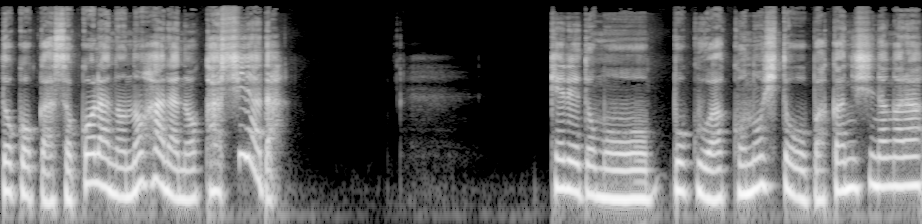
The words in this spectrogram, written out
どこかそこらの野原の菓子屋だ。けれども僕はこの人を馬鹿にしながら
